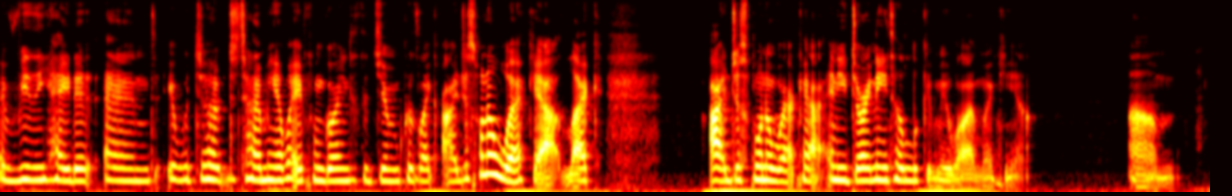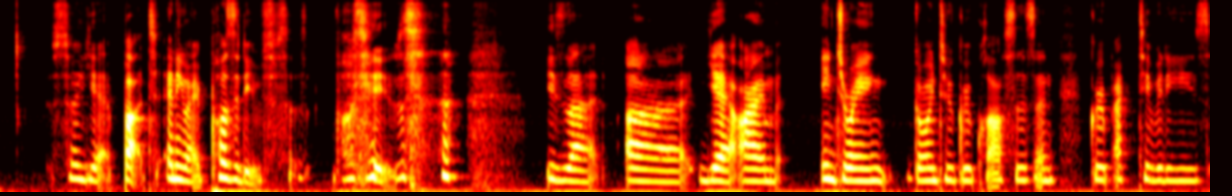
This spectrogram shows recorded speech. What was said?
I really hate it and it would deter me away from going to the gym because like I just want to work out like I just want to work out and you don't need to look at me while I'm working out. Um so yeah, but anyway, positives positives is that uh yeah, I'm enjoying going to group classes and group activities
